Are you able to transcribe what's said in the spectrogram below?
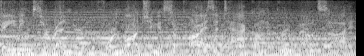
feigning surrender before launching a surprise attack on the group outside.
